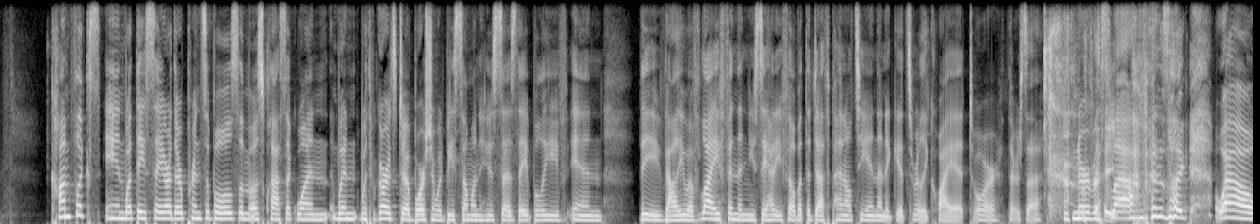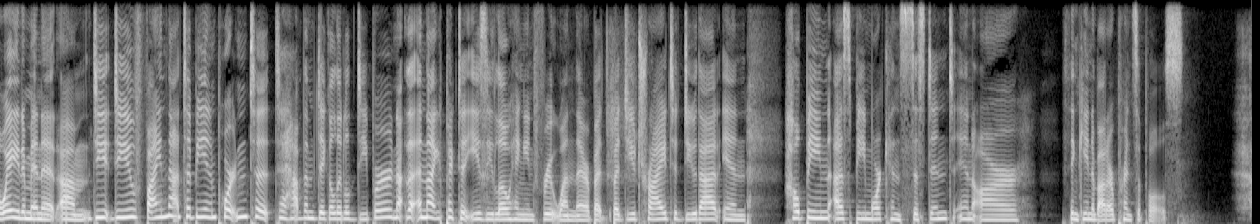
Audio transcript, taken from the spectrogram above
conflicts in what they say are their principles. The most classic one, when with regards to abortion, would be someone who says they believe in the value of life, and then you say, "How do you feel about the death penalty?" And then it gets really quiet, or there's a nervous right. laugh. it's like, "Wow, wait a minute." Um, do you, do you find that to be important to to have them dig a little deeper? Not, and I picked an easy, low hanging fruit one there, but but do you try to do that in helping us be more consistent in our thinking about our principles?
